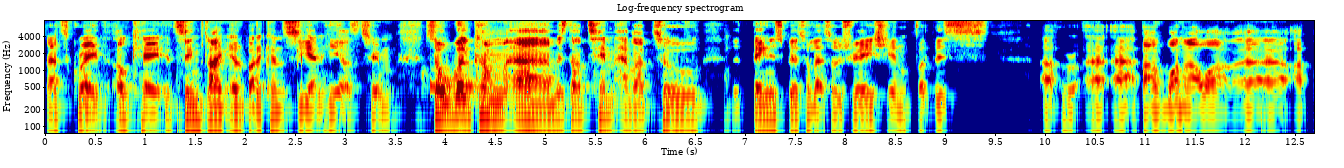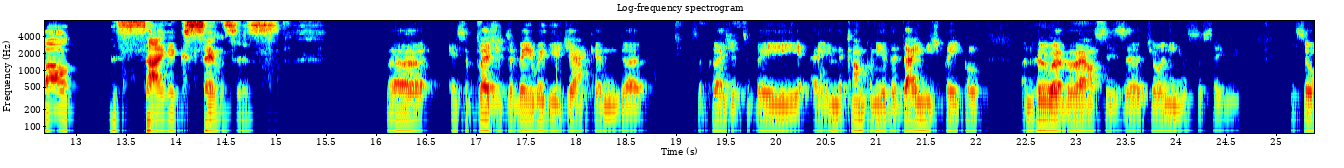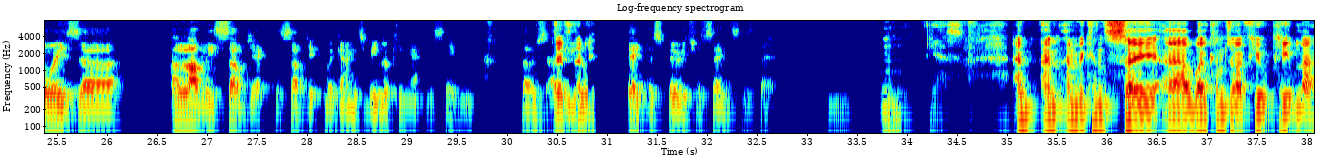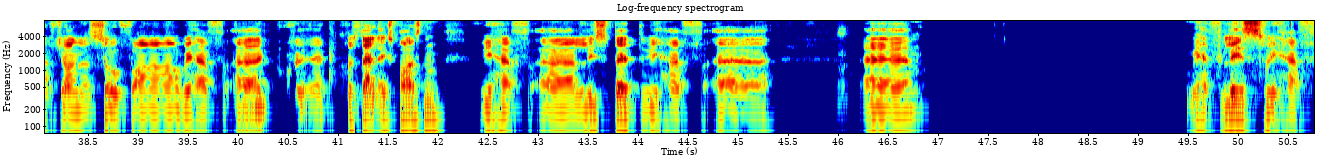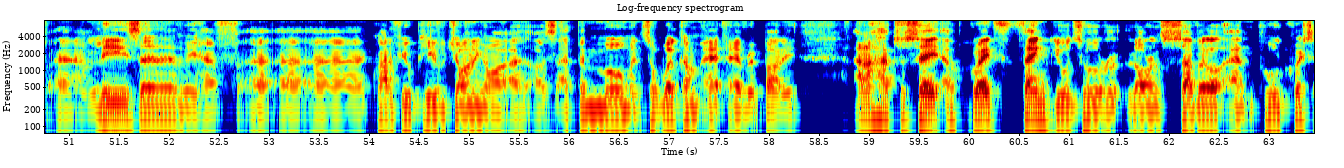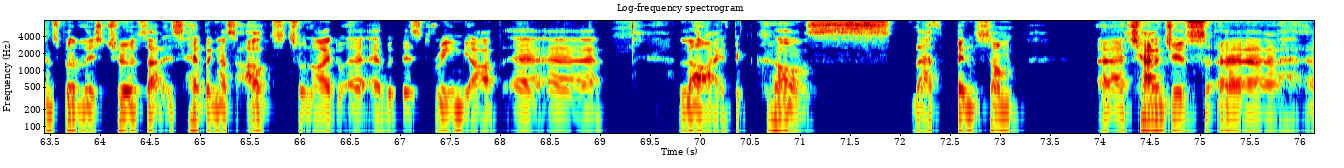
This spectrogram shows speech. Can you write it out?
That's great. Okay, it seems like everybody can see and hear Tim. So, welcome, uh, Mr. Tim Abbott, to the Danish Spiritual Association for this uh, uh, uh about one hour uh, about the psychic senses. Uh, it's a pleasure to be with you, Jack, and it's a pleasure to be in the company of the Danish people and whoever else is uh, joining us this evening. It's always uh, a lovely subject, the subject we're going to be looking at this evening. Those Definitely. Said, the spiritual senses there. Mm. Mm, yes. And, and and we can say uh, welcome to a few people that have joined us so far. We have uh, mm. Krystal we have uh, Lisbeth, we have uh, um, we have Liz, we have uh, Lisa, we have uh, uh, uh, quite a few people joining us at the moment. So welcome everybody. And I have to say a great thank you to Lawrence Saville and Poole Christian Spiritualist Church that is helping us out tonight uh, uh, with this StreamYard live because there have been some challenges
